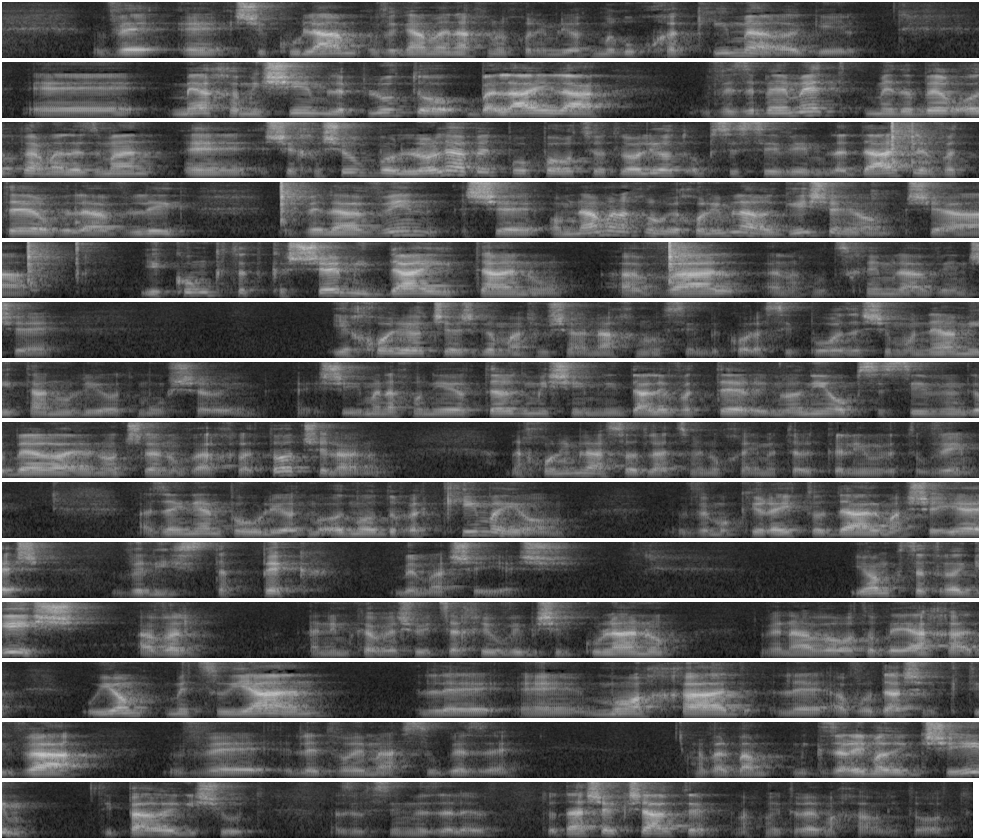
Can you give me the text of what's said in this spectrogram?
ושכולם וגם אנחנו יכולים להיות מרוחקים מהרגיל. 150 לפלוטו בלילה, וזה באמת מדבר עוד פעם על הזמן אה, שחשוב בו לא לאבד פרופורציות, לא להיות אובססיביים, לדעת לוותר ולהבליג ולהבין שאומנם אנחנו יכולים להרגיש היום שהיקום קצת קשה מדי איתנו, אבל אנחנו צריכים להבין שיכול להיות שיש גם משהו שאנחנו עושים בכל הסיפור הזה שמונע מאיתנו להיות מאושרים. שאם אנחנו נהיה יותר גמישים, נדע לוותר, אם לא נהיה אובססיביים לגבי הרעיונות שלנו וההחלטות שלנו, אנחנו יכולים לעשות לעצמנו חיים יותר קלים וטובים. אז העניין פה הוא להיות מאוד מאוד רכים היום, ומוקירי תודה על מה שיש, ולהסתפק במה שיש. יום קצת רגיש, אבל אני מקווה שהוא יצא חיובי בשביל כולנו, ונעבור אותו ביחד. הוא יום מצוין למוח חד, לעבודה של כתיבה ולדברים מהסוג הזה. אבל במגזרים הרגשיים, טיפה רגישות, אז לשים לזה לב. תודה שהקשבתם, אנחנו נתראה מחר להתראות.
